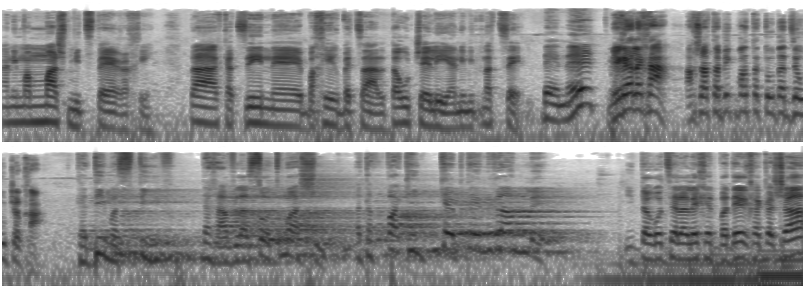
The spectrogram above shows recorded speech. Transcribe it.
אני ממש מצטער אחי. אתה קצין אה, בכיר בצה"ל, טעות שלי, אני מתנצל. באמת? נראה לך! עכשיו תביא כבר את התעודת זהות שלך. קדימה, סטיב. אתה חייב לעשות משהו. אתה fucking קפטן רמלה. אם אתה רוצה ללכת בדרך הקשה,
